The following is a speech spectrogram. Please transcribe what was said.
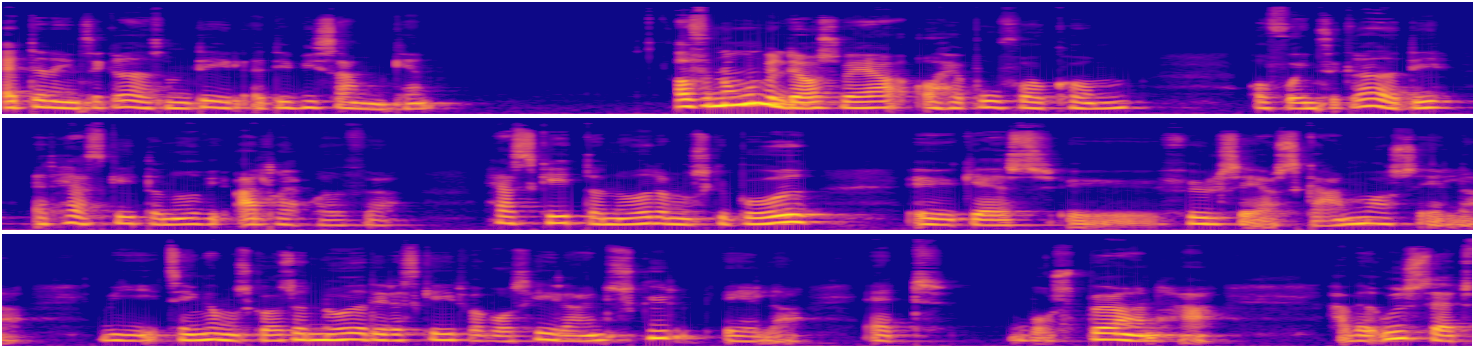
at den er integreret som en del af det, vi sammen kan. Og for nogen vil det også være at have brug for at komme og få integreret det, at her skete der noget, vi aldrig har prøvet før. Her skete der noget, der måske både øh, gav os øh, følelse af at skamme os, eller vi tænker måske også, at noget af det, der skete, var vores helt egen skyld, eller at vores børn har har været udsat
